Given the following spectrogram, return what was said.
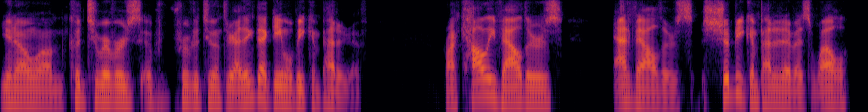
You know, um, could Two Rivers improve to two and three? I think that game will be competitive. Roncalli Valders at Valders should be competitive as well.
